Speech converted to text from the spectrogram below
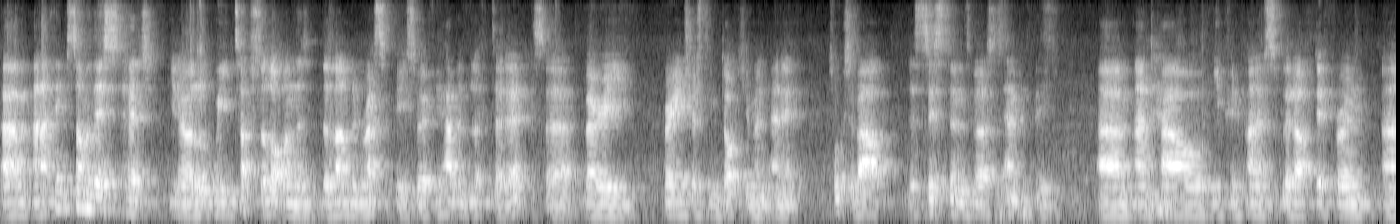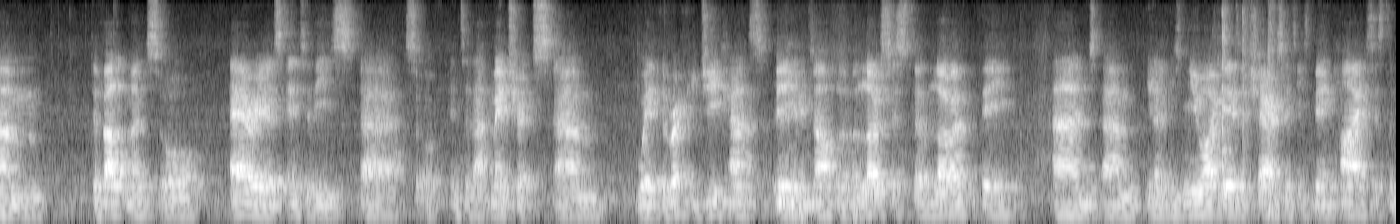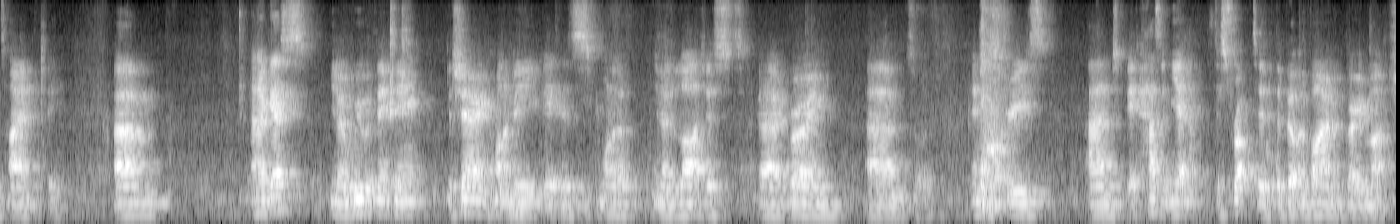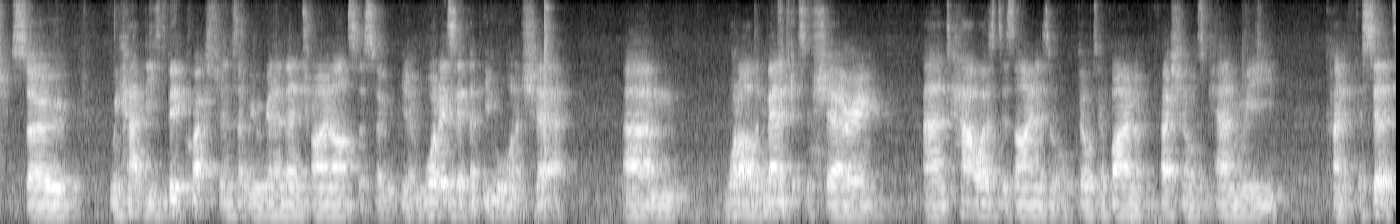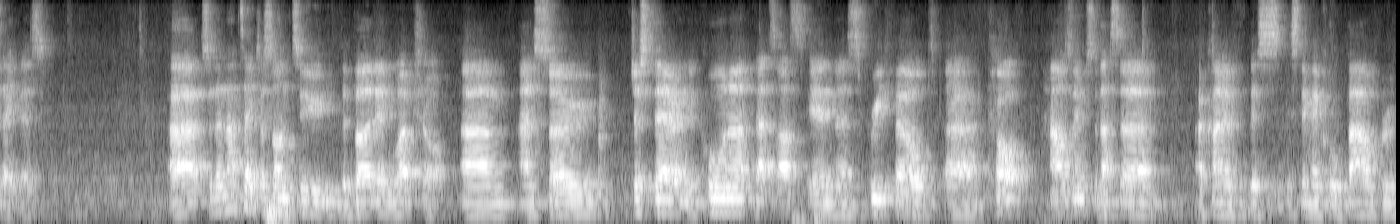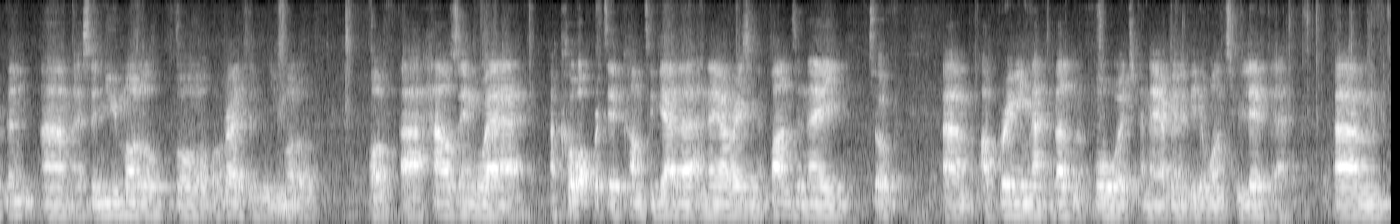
Um, and I think some of this had, you know, we touched a lot on the, the London recipe. So if you haven't looked at it, it's a very, very interesting document and it talks about the systems versus empathy um, and how you can kind of split up different um, developments or areas into these uh, sort of into that matrix um, with the refugee camps being an example of a low system, low empathy, and um, you know these new ideas of sharing cities being high systems, high empathy. Um, and I guess you know we were thinking the sharing economy is one of the you know largest uh, growing um, sort of industries and it hasn't yet disrupted the built environment very much. So we had these big questions that we were going to then try and answer. So, you know, what is it that people want to share? Um, what are the benefits of sharing? And how, as designers or built environment professionals, can we kind of facilitate this? Uh, so then that takes us on to the Berlin workshop. Um, and so just there in the corner, that's us in the Spreefeld uh, co-op housing. So that's a a kind of this, this thing they call Baugruppen. Um, it's a new model for, or relatively new model of uh, housing where a cooperative come together and they are raising the funds and they sort of um, are bringing that development forward and they are going to be the ones who live there. Um,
